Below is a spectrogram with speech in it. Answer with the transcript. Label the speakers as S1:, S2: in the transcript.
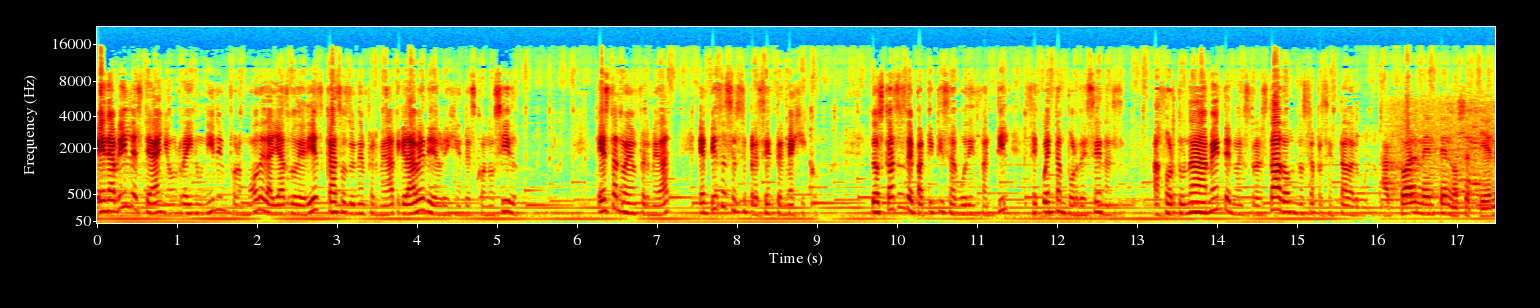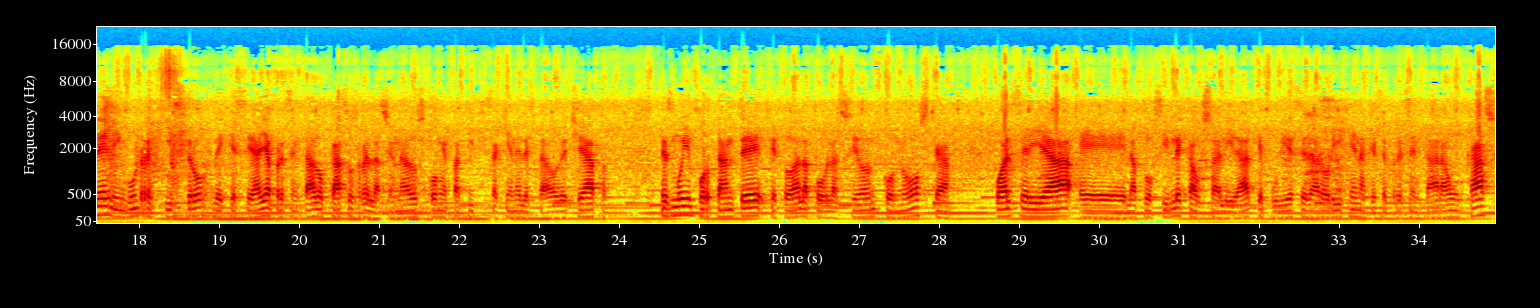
S1: En abril de este año, Reino Unido informó del hallazgo de 10 casos de una enfermedad grave de origen desconocido. Esta nueva enfermedad empieza a hacerse presente en México. Los casos de hepatitis aguda infantil se cuentan por decenas. Afortunadamente nuestro estado no se ha presentado alguno.
S2: Actualmente no se tiene ningún registro de que se haya presentado casos relacionados con hepatitis aquí en el estado de Chiapas. Es muy importante que toda la población conozca cuál sería eh, la posible causalidad que pudiese dar origen a que se presentara un caso,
